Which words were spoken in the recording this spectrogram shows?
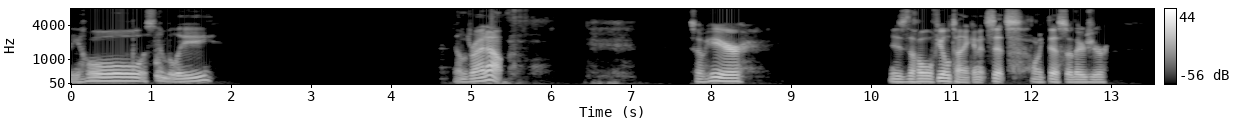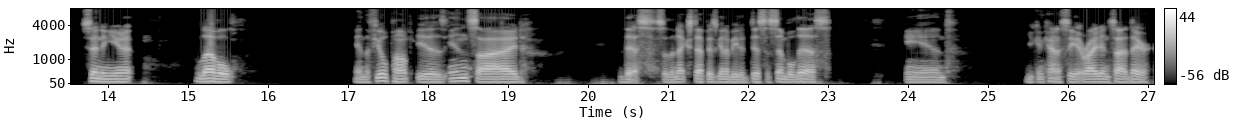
the whole assembly comes right out. So here is the whole fuel tank and it sits like this. So there's your sending unit level and the fuel pump is inside this. So the next step is going to be to disassemble this and you can kind of see it right inside there.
